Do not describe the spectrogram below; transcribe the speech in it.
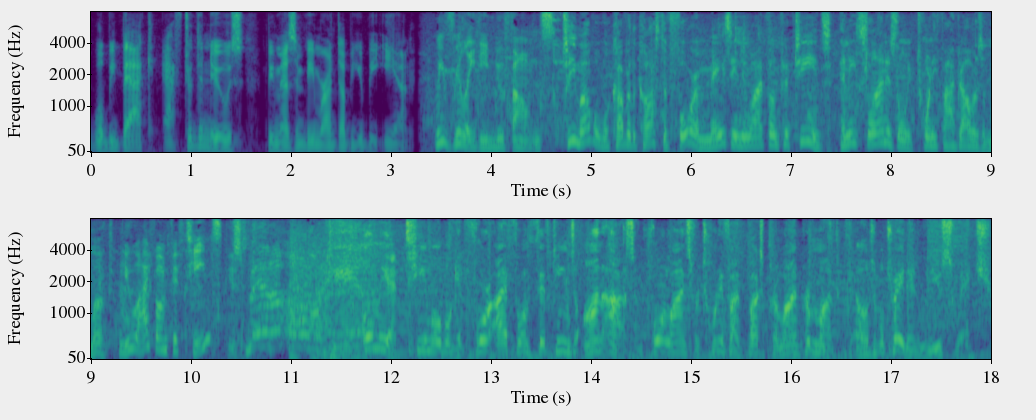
We'll be back after the news. Beamez and Beamer on WBEN. We really need new phones. T-Mobile will cover the cost of four amazing new iPhone 15s, and each line is only $25 a month. New iPhone 15s? Only at T-Mobile get four iPhone 15s on us and four lines for 25 bucks per line per month with eligible trade-in when you switch.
